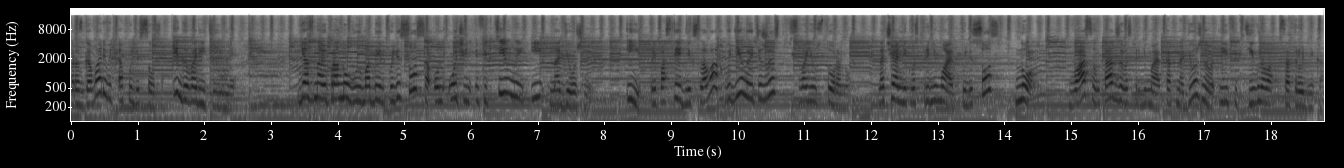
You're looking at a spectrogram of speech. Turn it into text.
разговаривать о пылесосах и говорите ему, я знаю про новую модель пылесоса, он очень эффективный и надежный. И при последних словах вы делаете жест в свою сторону. Начальник воспринимает пылесос, но вас он также воспринимает как надежного и эффективного сотрудника.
